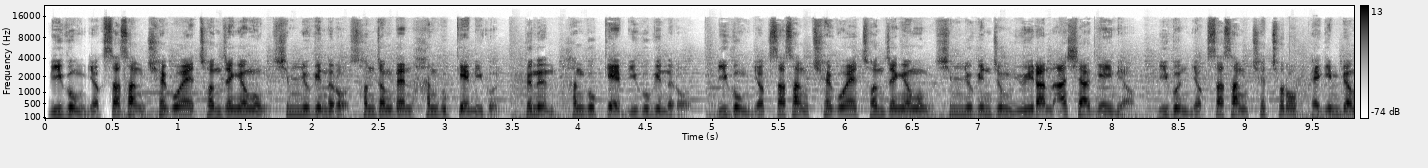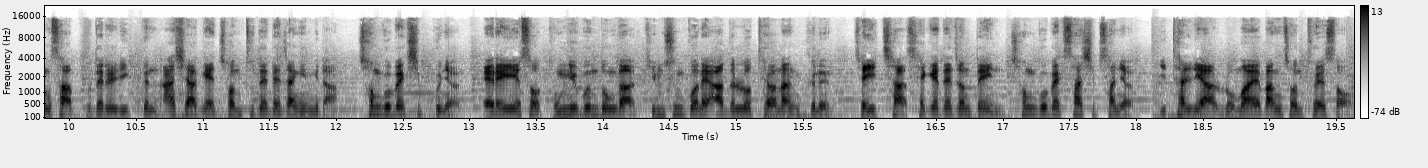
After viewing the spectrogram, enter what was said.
미국 역사상 최고의 전쟁 영웅 16인으로 선정된 한국계 미군. 그는 한국계 미국인으로 미국 역사상 최고의 전쟁 영웅 16인 중 유일한 아시아계이며 미군 역사상 최초로 백인 병사 부대를 이끈 아시아계 전투대 대장입니다. 1919년 LA에서 독립운동가 김순권의 아들로 태어난 그는 제2차 세계대전 때인 1944년 이탈리아 로마 해방 전투에서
